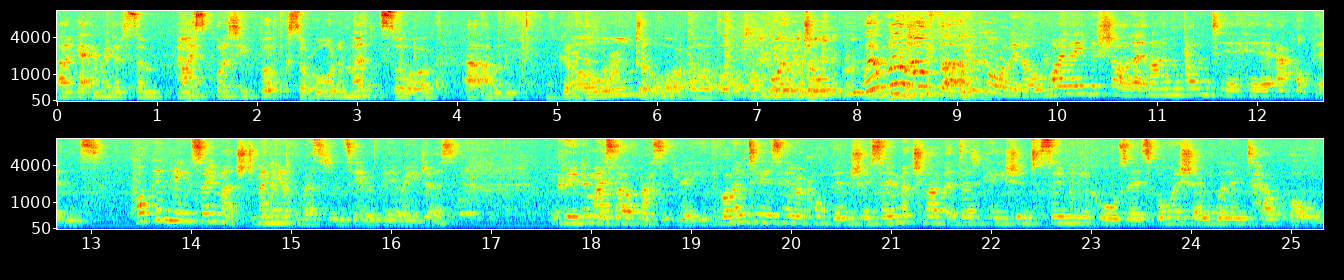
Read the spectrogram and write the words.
uh, getting rid of some nice quality books or ornaments or um, gold or, or, or, or Royal Doulton, we'll, we'll have them. Good morning all, my name is Charlotte and I'm a volunteer here at Poppins. Poppin means so much to many of the residents here in Bere Regis, including myself massively. The volunteers here at Poppin show so much love and dedication to so many causes, always showing willing to help all.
